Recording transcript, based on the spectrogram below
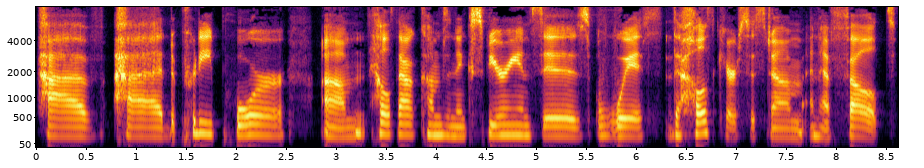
have had pretty poor um, health outcomes and experiences with the healthcare system and have felt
